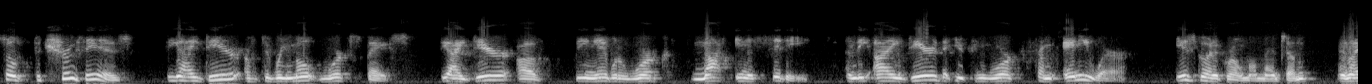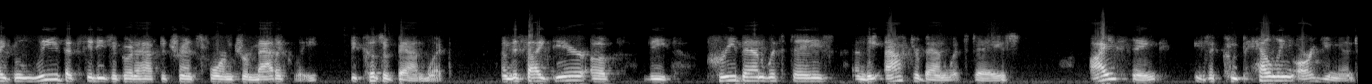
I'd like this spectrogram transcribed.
So the truth is, the idea of the remote workspace, the idea of being able to work not in a city, and the idea that you can work from anywhere is going to grow momentum. And I believe that cities are going to have to transform dramatically because of bandwidth. And this idea of the pre bandwidth days and the after bandwidth days, I think, is a compelling argument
